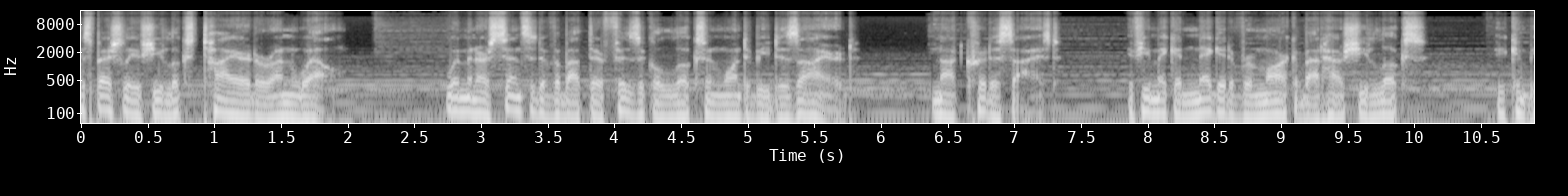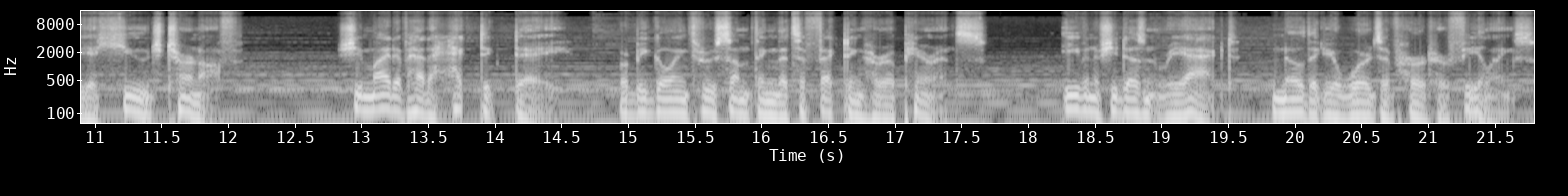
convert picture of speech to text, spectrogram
especially if she looks tired or unwell. Women are sensitive about their physical looks and want to be desired, not criticized. If you make a negative remark about how she looks, it can be a huge turnoff. She might have had a hectic day or be going through something that's affecting her appearance. Even if she doesn't react, know that your words have hurt her feelings.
